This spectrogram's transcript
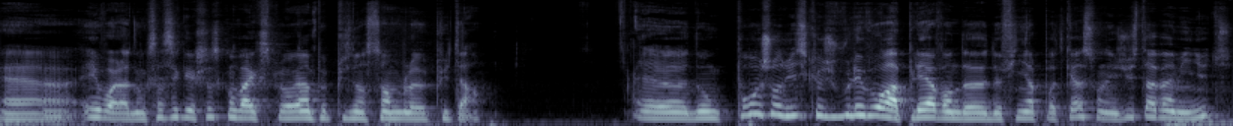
Euh, et voilà, donc ça c'est quelque chose qu'on va explorer un peu plus ensemble plus tard. Euh, donc pour aujourd'hui, ce que je voulais vous rappeler avant de, finir le podcast, on est juste à 20 minutes,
